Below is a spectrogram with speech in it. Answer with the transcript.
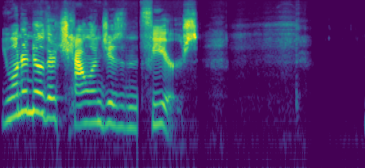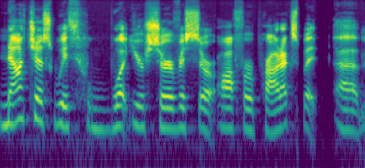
you want to know their challenges and fears, not just with what your service or offer products, but um,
